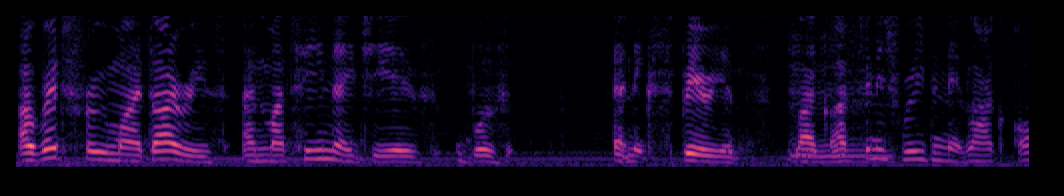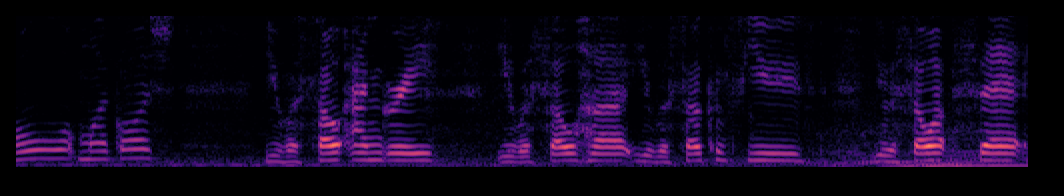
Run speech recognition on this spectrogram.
I read through my diaries, and my teenage years was an experience. Like I finished reading it, like, oh my gosh, you were so angry, you were so hurt, you were so confused, you were so upset.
